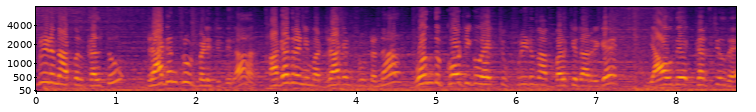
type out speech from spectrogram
ಫ್ರೀಡಮ್ ಆಪಲ್ ಕಲ್ತು. ಡ್ರ್ಯಾಗನ್ ಫ್ರೂಟ್ ಬೆಳೀತಿದ್ದೀರಾ? ಹಾಗಾದ್ರೆ ನಿಮ್ಮ ಡ್ರ್ಯಾಗನ್ ಫ್ರೂಟ್ ಅನ್ನ ಒಂದು ಕೋಟಿಗೂ ಹೆಚ್ಚು ಫ್ರೀಡಮ್ ಆಪ್ ಬಳಕೆದಾರರಿಗೆ ಯಾವುದೇ ಖರ್ಚಿಲ್ಲದೆ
